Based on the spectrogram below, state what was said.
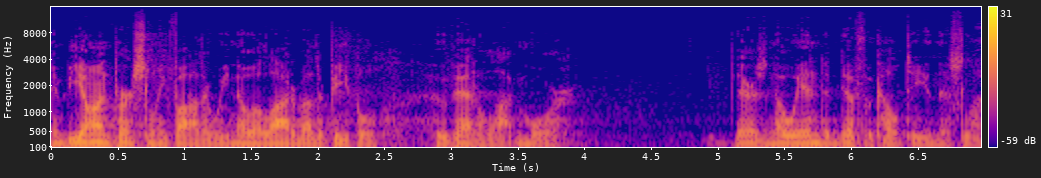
And beyond personally, Father, we know a lot of other people who've had a lot more. There's no end to difficulty in this life.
